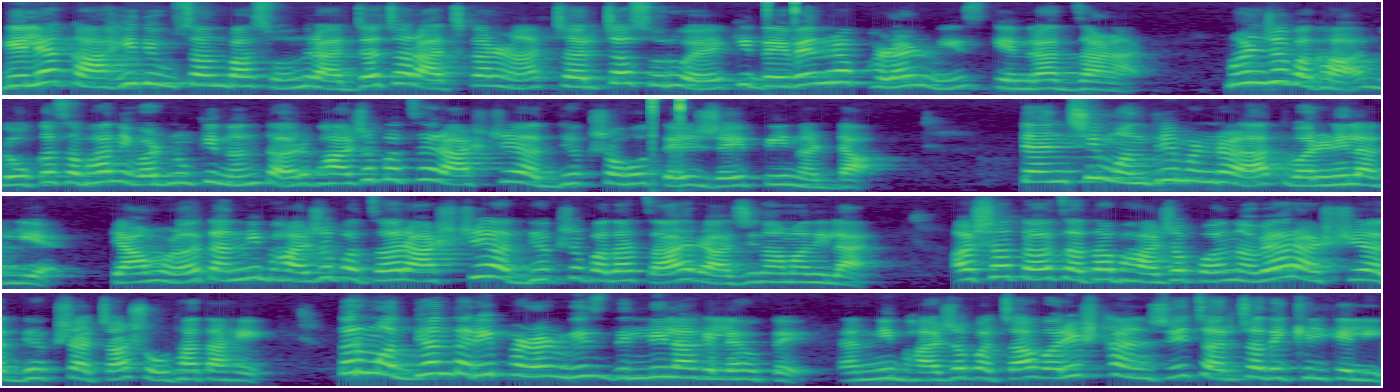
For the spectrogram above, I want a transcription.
गेल्या काही दिवसांपासून राज्याच्या राजकारणात चर्चा सुरू आहे की देवेंद्र फडणवीस केंद्रात जाणार. म्हणजे बघा लोकसभा निवडणुकीनंतर भाजपचे राष्ट्रीय अध्यक्ष होते जे पी नड्डा. त्यांची मंत्रिमंडळात वर्णी लागली आहे. त्यामुळं त्यांनी भाजपचं राष्ट्रीय अध्यक्षपदाचा राजीनामा दिलाय. अशातच आता भाजप नव्या राष्ट्रीय अध्यक्षाच्या शोधात आहे. तर मध्यंतरी फडणवीस दिल्लीला गेले होते. त्यांनी भाजपच्या वरिष्ठांशी चर्चा देखील केली.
